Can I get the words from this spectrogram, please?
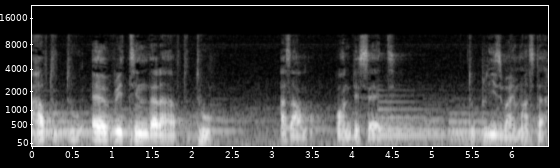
I have to do everything that I have to do as I'm on this earth to please my master.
